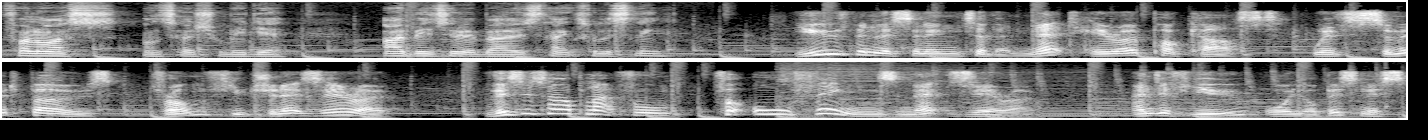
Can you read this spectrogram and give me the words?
Follow us on social media. I've been Sumit Bose. Thanks for listening. You've been listening to the Net Hero podcast with Sumit Bose from Future Net Zero. Visit our platform for all things net zero. And if you or your business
